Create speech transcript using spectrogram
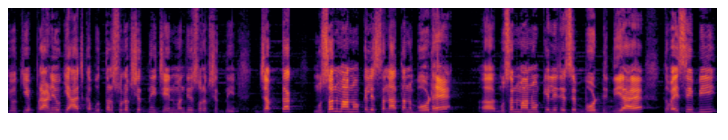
क्योंकि ये प्राणियों की आज कबूतर सुरक्षित नहीं, जैन मंदिर सुरक्षित नहीं जब तक मुसलमानों के लिए सनातन बोर्ड है मुसलमानों के लिए जैसे बोर्ड दिया है तो वैसे भी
